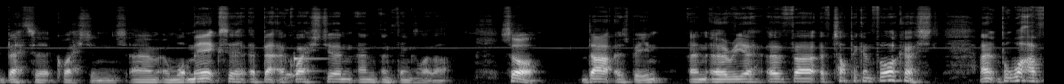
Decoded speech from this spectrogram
better questions um, and what makes a, a better question and, and things like that. So that has been an area of, uh, of topic and focus. Uh, but what I've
